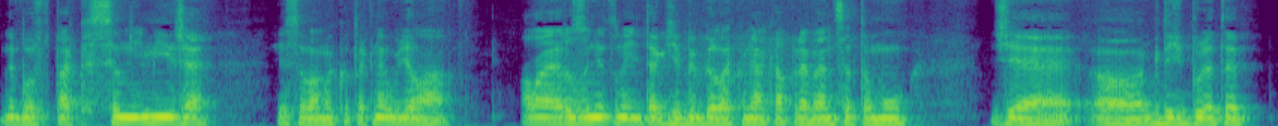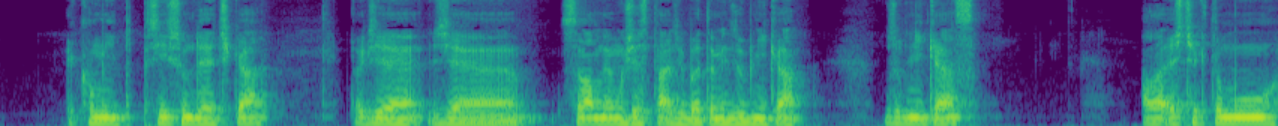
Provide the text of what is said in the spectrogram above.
nebo v tak silné míře, že se vám jako tak neudělá. Ale rozhodně to není tak, že by byla jako nějaká prevence tomu, že když budete jako mít přísun D, takže že se vám nemůže stát, že budete mít zubníka, zubní kas. Ale ještě k tomu,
